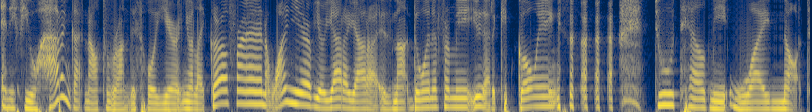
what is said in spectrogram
And if you haven't gotten out to run this whole year and you're like, girlfriend, one year of your yada yada is not doing it for me, you got to keep going. Do tell me why not.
